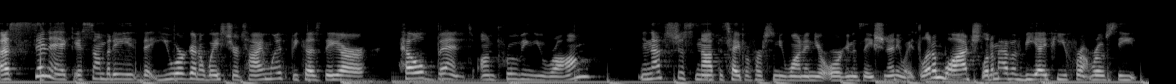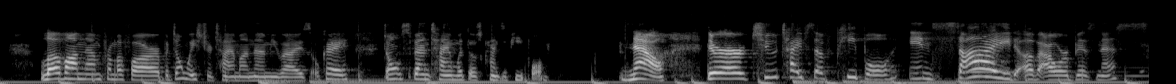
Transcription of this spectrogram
A cynic is somebody that you are going to waste your time with because they are hell bent on proving you wrong. And that's just not the type of person you want in your organization, anyways. Let them watch, let them have a VIP front row seat. Love on them from afar, but don't waste your time on them, you guys, okay? Don't spend time with those kinds of people. Now, there are two types of people inside of our business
